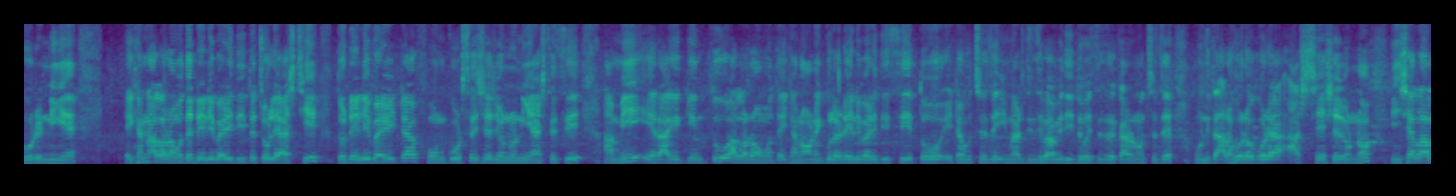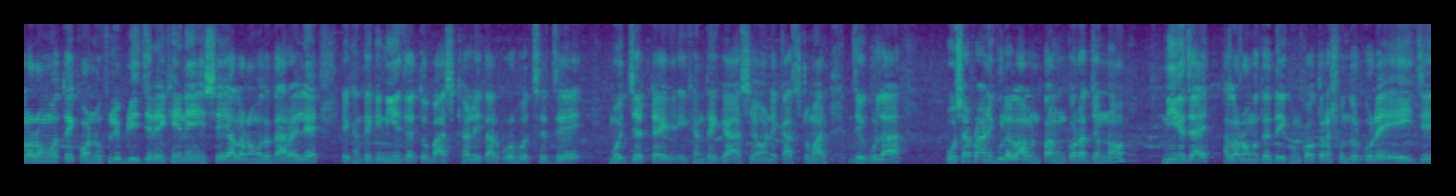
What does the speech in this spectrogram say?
ধরে নিয়ে এখানে আল্লাহর মধ্যে ডেলিভারি দিতে চলে আসছি। তো ডেলিভারিটা ফোন করছে সেজন্য নিয়ে আসতেছি। আমি এর আগে কিন্তু আল্লাহর রহমতে এখানে অনেকগুলো ডেলিভারি দিচ্ছি তো এটা হচ্ছে যে ইমার্জেন্সিভাবে দিতে হয়েছে। যে কারণ হচ্ছে যে উনি তাড়াহুড়ো করে আসছে সেজন্য। ইনশাল্লাহ আল্লাহর রহমতে কর্ণফুলি ব্রিজের এখানে এসে আল্লাহর রহমতে দাঁড়াইলে এখান থেকে নিয়ে যায়। তো বাসখালি তারপর হচ্ছে যে মজ্জারটা এখান থেকে আসে অনেক কাস্টমার যেগুলা পোষা প্রাণীগুলো লালন পালন করার জন্য। নিয়ে যায়। আল্লাহ রহমতে দেখুন কতটা সুন্দর করে এই যে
